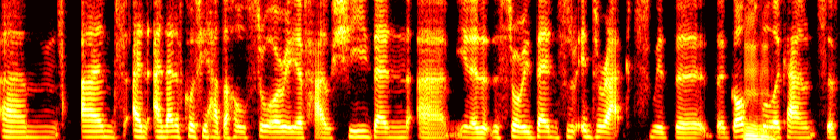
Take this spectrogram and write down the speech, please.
um, and and and then of course you have the whole story of how she then um, you know that the story then sort of interacts with the the gospel Mhm. accounts of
